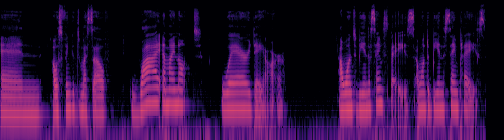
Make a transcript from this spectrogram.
And I was thinking to myself, why am I not where they are? I want to be in the same space. I want to be in the same place.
